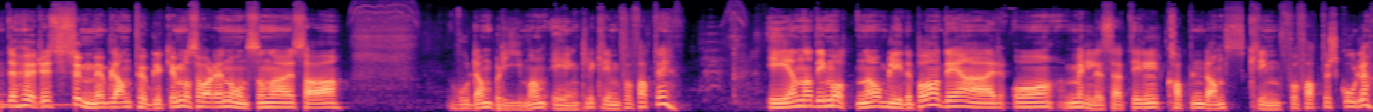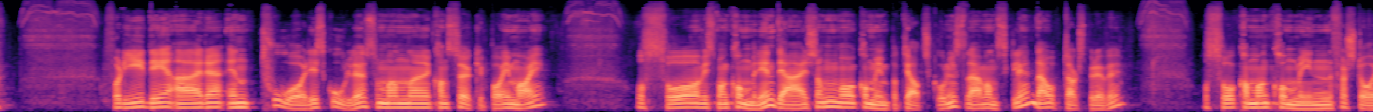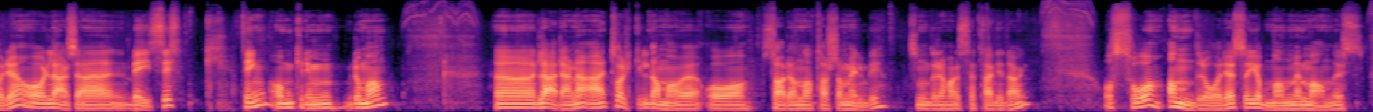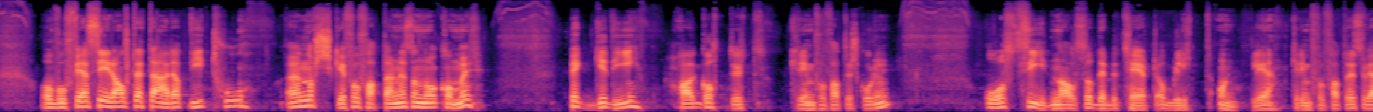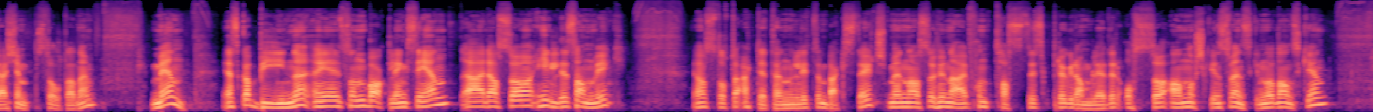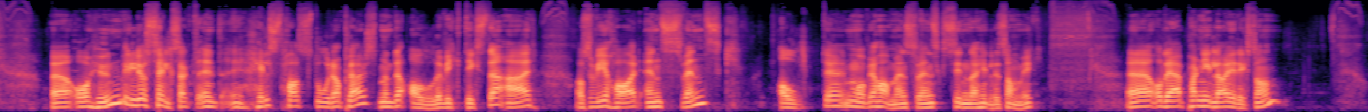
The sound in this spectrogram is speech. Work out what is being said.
Det høres summe blant publikum, og så var det noen som sa Hvordan blir man egentlig krimforfatter? En av de måtene å bli det på, det er å melde seg til Cappelen Dams krimforfatterskole. Fordi det er en toårig skole som man eh, kan søke på i mai. Og så, hvis man kommer inn Det er som å komme inn på teaterskolen, så det er vanskelig. Det er opptaksprøver. Og så kan man komme inn første året og lære seg basic ting om krimroman. Uh, lærerne er Torkil Damhaug og Sara Natasha Melby, som dere har sett her i dag. Og så, andre året, så jobber man med manus. Og hvorfor jeg sier alt dette, er at de to uh, norske forfatterne som nå kommer, begge de har gått ut Krimforfatterskolen og siden altså debutert og blitt ordentlige krimforfattere. Så vi er kjempestolte av dem. Men jeg skal begynne sånn baklengs igjen. Det er altså Hilde Sandvik. Jeg har stått og ertet henne litt backstage, men altså hun er fantastisk programleder også av norsken, svensken og dansken. Eh, og hun vil jo selvsagt eh, helst ha stor applaus, men det aller viktigste er Altså, vi har en svensk Alltid må vi ha med en svensk, siden det er Hilde Sandvik. Eh, og det er Pernilla Eriksson.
